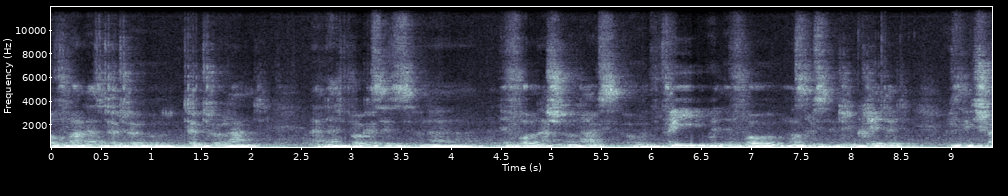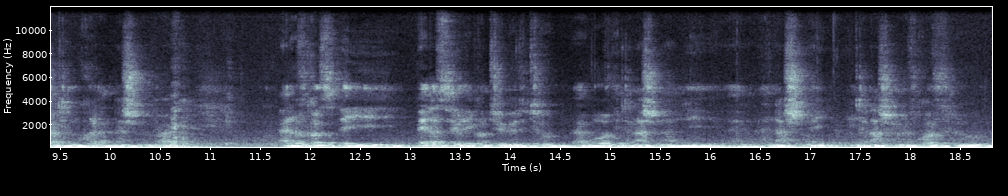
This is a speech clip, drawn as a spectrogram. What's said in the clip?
of Rwanda's total, total land. And that focuses on uh, the four national parks, or three with the four most recently created, with the Gishwati-Mukura National Park. And of course, the betas really contribute to uh, both internationally and, and nationally. Internationally, of course, through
